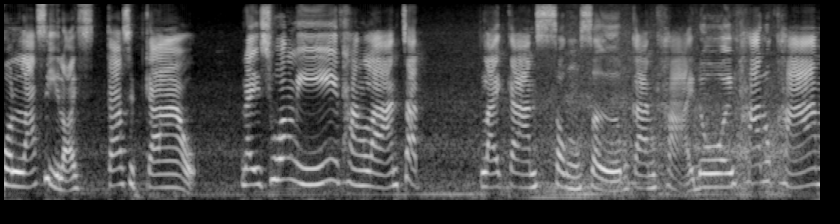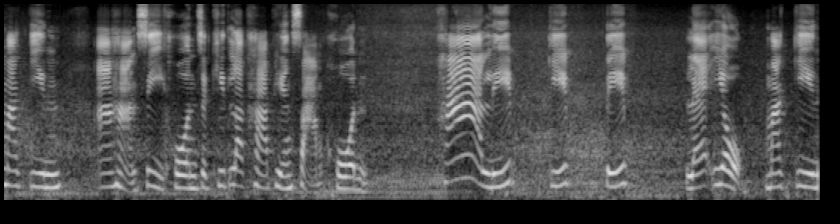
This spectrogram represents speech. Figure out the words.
คนละ 499 ในช่วงนี้ทางร้านจัดรายการส่งเสริมการขายโดย ถ้าลูกค้ามากินอาหาร 4 คนจะคิดราคาเพียง 3 คนถ้าลิฟกิฟติป และหยกมากิน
